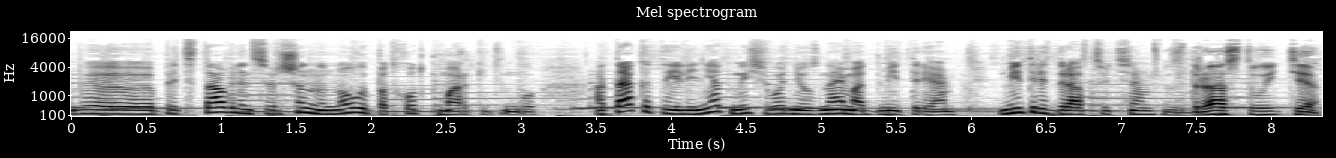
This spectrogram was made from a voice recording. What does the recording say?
э, представлен совершенно новый подход к маркетингу. А так это или нет, мы сегодня узнаем от Дмитрия. Дмитрий, здравствуйте. Здравствуйте.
